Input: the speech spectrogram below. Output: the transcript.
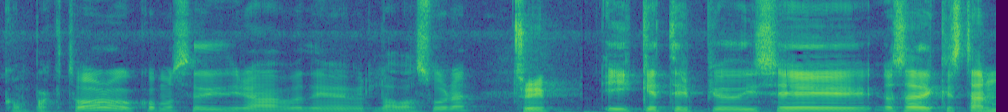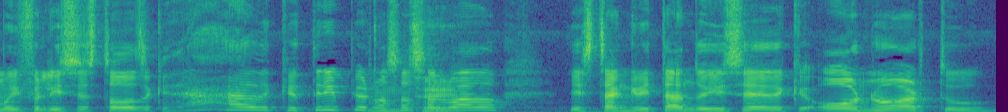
compactor o cómo se dirá de la basura. Sí, Y que Tripio dice, o sea, de que están muy felices todos, de que, ah, de que Tripio nos Mm, ha sí. salvado. Y están gritando y dice de que, oh no, Artu,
